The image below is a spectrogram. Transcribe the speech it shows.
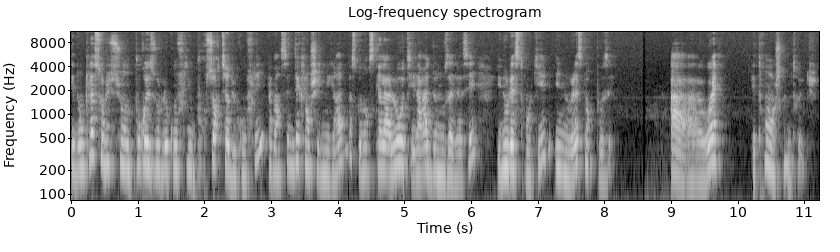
et donc la solution pour résoudre le conflit ou pour sortir du conflit, eh ben, c'est de déclencher une migraine, parce que dans ce cas-là, l'autre, il arrête de nous agresser, il nous laisse tranquille, il nous laisse nous reposer. Ah ouais, étrange comme truc.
